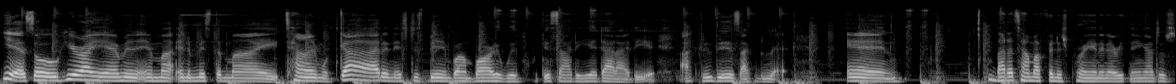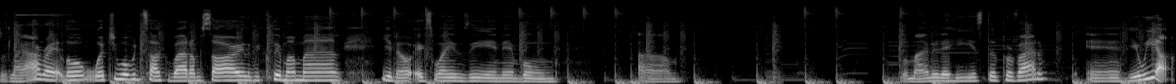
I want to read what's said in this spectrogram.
yeah, so here I am in, in, my in the midst of my time with God, and it's just being bombarded with, with this idea, that idea. I can do this, I can do that, and by the time I finished praying and everything, I just was like, all right, Lord, what you want me to talk about? I'm sorry. Let me clear my mind, you know, X, Y, and Z. And then boom, um, reminder that He is the provider. And here we are.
